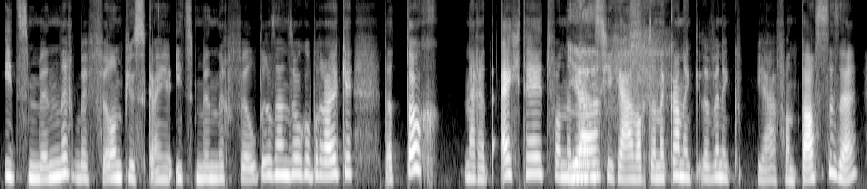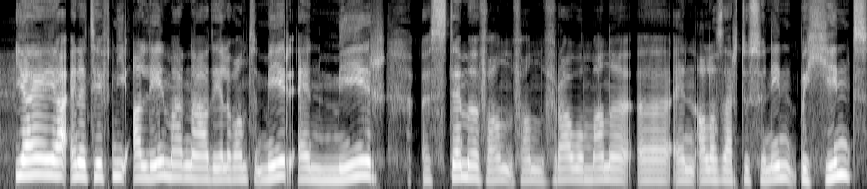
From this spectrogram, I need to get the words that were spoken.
iets minder, bij filmpjes kan je iets minder filters en zo gebruiken, dat toch naar de echtheid van de mens gegaan wordt. En dat, kan ik, dat vind ik ja, fantastisch. Hè? Ja, ja, ja, en het heeft niet alleen maar nadelen, want meer en meer uh, stemmen van, van vrouwen, mannen uh, en alles daartussenin begint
